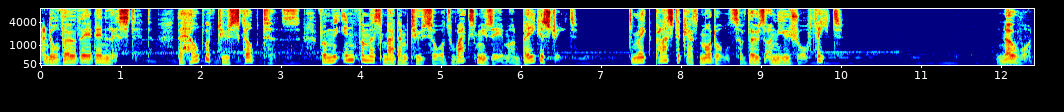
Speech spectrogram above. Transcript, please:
And although they had enlisted the help of two sculptors from the infamous Madame Tussauds Wax Museum on Baker Street to make plasticast models of those unusual feet, no one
